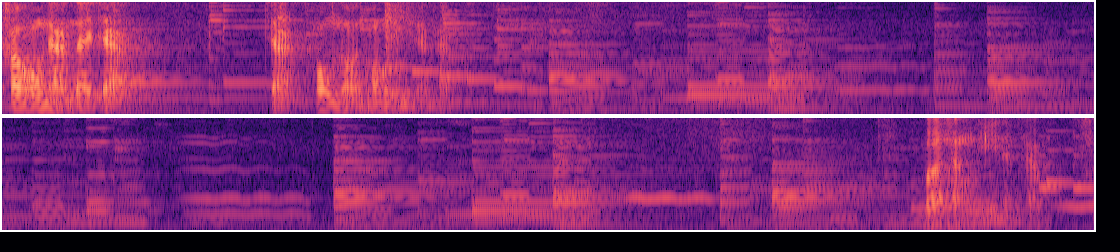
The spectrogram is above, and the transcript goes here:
เข้าห้องน้ำได้จากจากห้องนอนห้องนี้นะครับบ้านหลังนี้นะครับ ไฟ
